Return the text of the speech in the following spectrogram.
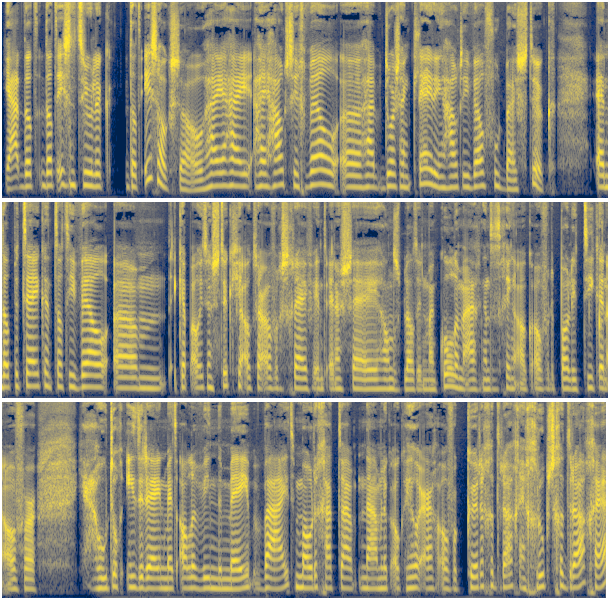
Ja, dat, dat is natuurlijk, dat is ook zo. Hij, hij, hij houdt zich wel, eh, hij, door zijn kleding houdt hij wel voet bij stuk. En dat betekent dat hij wel, ehm, ik heb ooit een stukje ook daarover geschreven in het NRC Handelsblad in mijn column eigenlijk. En dat ging ook over de politiek en over ja, hoe toch iedereen met alle winden meewaait. Mode gaat daar namelijk ook heel erg over kuddegedrag en groepsgedrag. Hè?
